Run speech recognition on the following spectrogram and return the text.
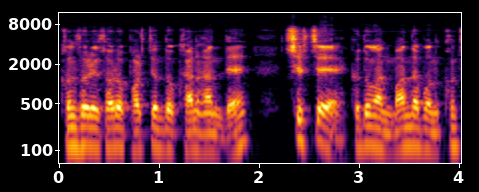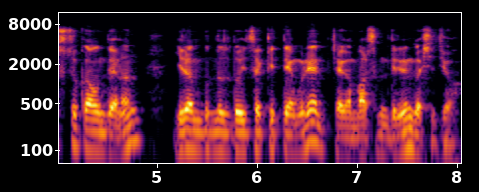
건설회사로 발전도 가능한데 실제 그동안 만나본 건축주 가운데는 이런 분들도 있었기 때문에 제가 말씀드리는 것이죠.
